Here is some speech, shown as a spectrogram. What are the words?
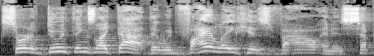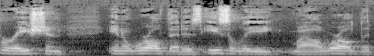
sort of doing things like that that would violate his vow and his separation in a world that is easily, well, a world that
